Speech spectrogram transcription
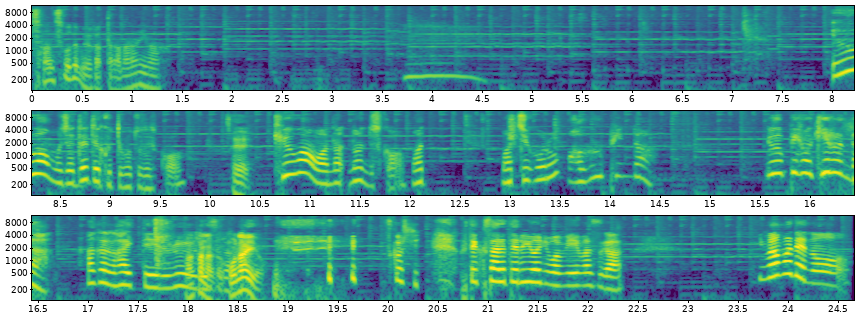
三層でもよかったかな、今。うーん。U1 もじゃあ出てくってことですか？え ?Q1 はな、何ですか？ま、待ち頃あ、ウーピンだ。ウーピンは切るんだ。赤が入っているルーえ。ルですが。赤なんか来ないよ。少し、ふてくされてるようにも見えますが、今までの、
